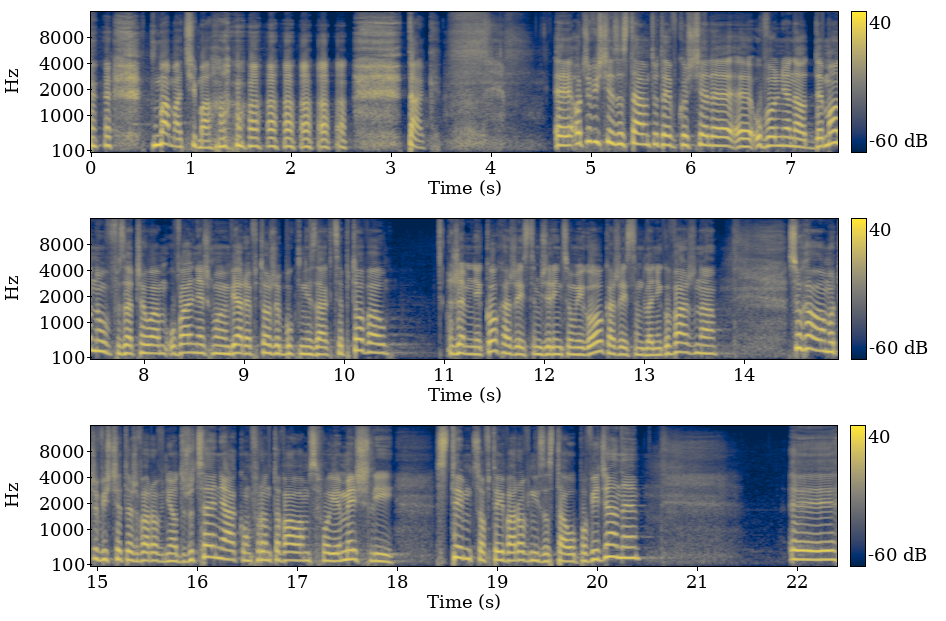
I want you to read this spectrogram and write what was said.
mama ci macha. tak. E, oczywiście zostałam tutaj w kościele e, uwolniona od demonów. Zaczęłam uwalniać moją wiarę w to, że Bóg mnie zaakceptował, że mnie kocha, że jestem źrenicą Jego oka, że jestem dla Niego ważna. Słuchałam oczywiście też warowni odrzucenia, konfrontowałam swoje myśli z tym, co w tej warowni zostało powiedziane. Yy,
